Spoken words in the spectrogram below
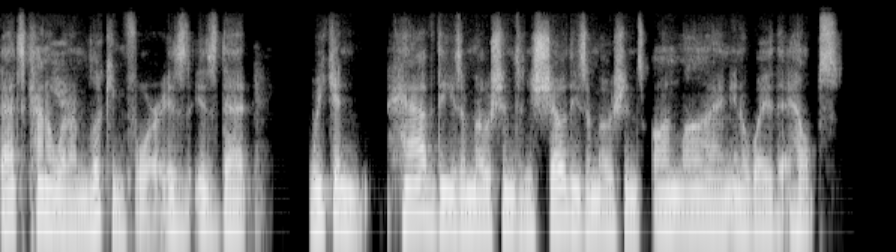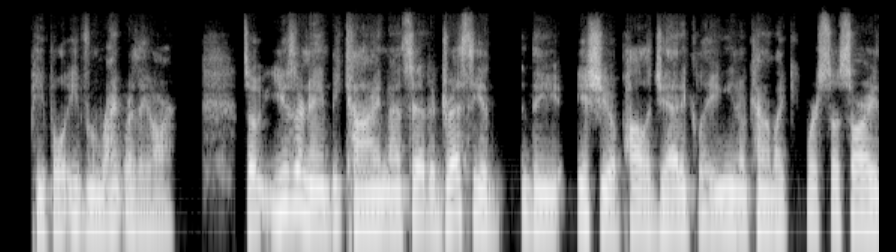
that's kind of what I'm looking for is is that we can have these emotions and show these emotions online in a way that helps people even right where they are. So username, be kind. I said address the the issue apologetically. You know, kind of like we're so sorry.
